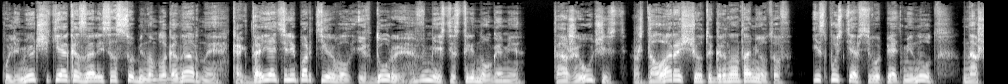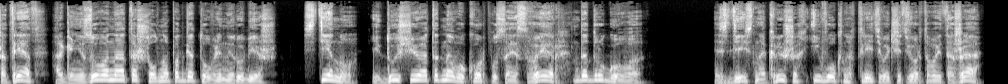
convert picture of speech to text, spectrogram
Пулеметчики оказались особенно благодарны, когда я телепортировал их дуры вместе с треногами. Та же участь ждала расчеты гранатометов, и спустя всего пять минут наш отряд организованно отошел на подготовленный рубеж. Стену, идущую от одного корпуса СВР до другого. Здесь на крышах и в окнах третьего-четвертого этажа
